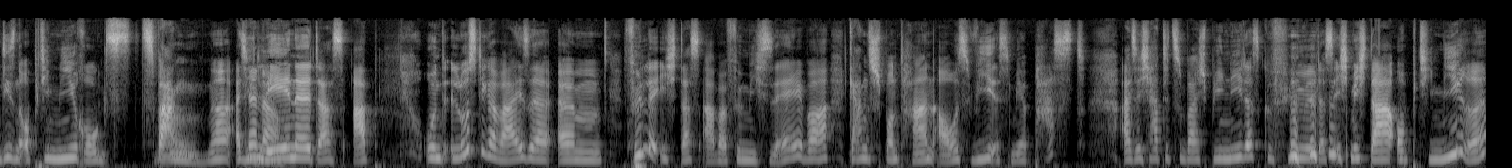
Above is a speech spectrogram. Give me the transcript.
diesen Optimismus Optimierungszwang. Ne? Also genau. ich lehne das ab. Und lustigerweise ähm, fülle ich das aber für mich selber ganz spontan aus, wie es mir passt. Also ich hatte zum Beispiel nie das Gefühl, dass ich mich da optimiere,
